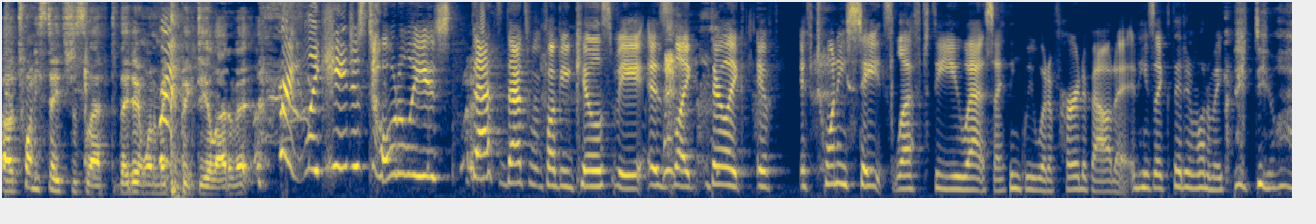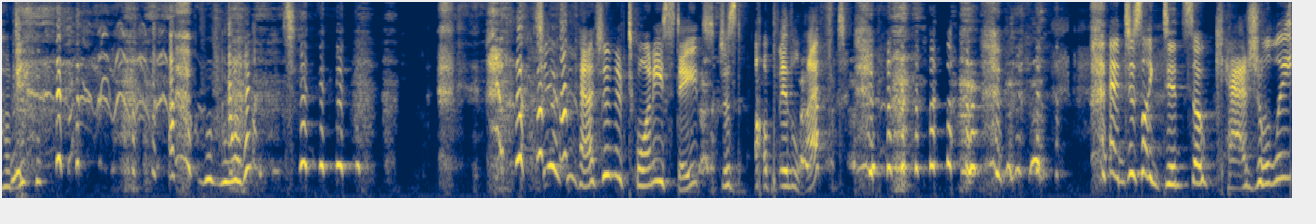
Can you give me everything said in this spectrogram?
uh, 20 states just left. They didn't want to make a big deal out of it. right, like he just totally is. That's that's what fucking kills me. Is like they're like if. If 20 states left the US, I think we would have heard about it. And he's like, they didn't want to make a big deal out of it. what? Could you imagine if 20 states just up and left? and just like did so casually.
